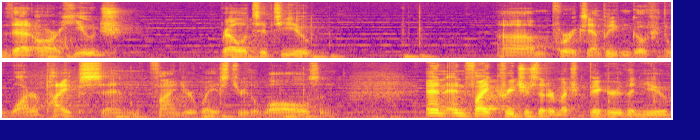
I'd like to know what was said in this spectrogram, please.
that are huge relative to you. Um, for example, you can go through the water pipes and find your ways through the walls and, and, and fight creatures that are much bigger than you,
